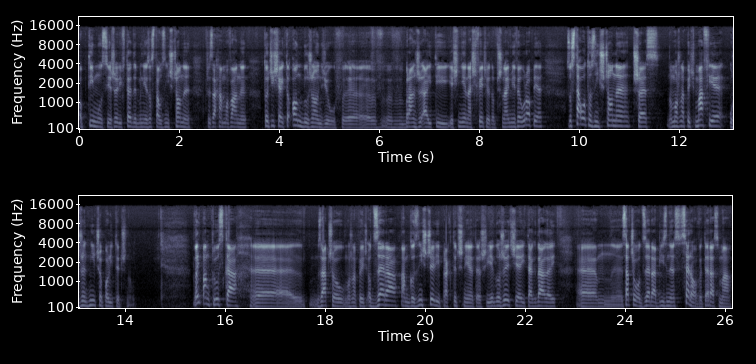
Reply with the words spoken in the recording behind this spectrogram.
Optimus, jeżeli wtedy by nie został zniszczony czy zahamowany, to dzisiaj to on by rządził w, w, w branży IT, jeśli nie na świecie, to przynajmniej w Europie. Zostało to zniszczone przez, no można powiedzieć, mafię urzędniczo-polityczną. No i pan Kluska e, zaczął, można powiedzieć, od zera. Tam go zniszczyli praktycznie też jego życie i tak dalej. E, zaczął od zera biznes serowy. Teraz ma e,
